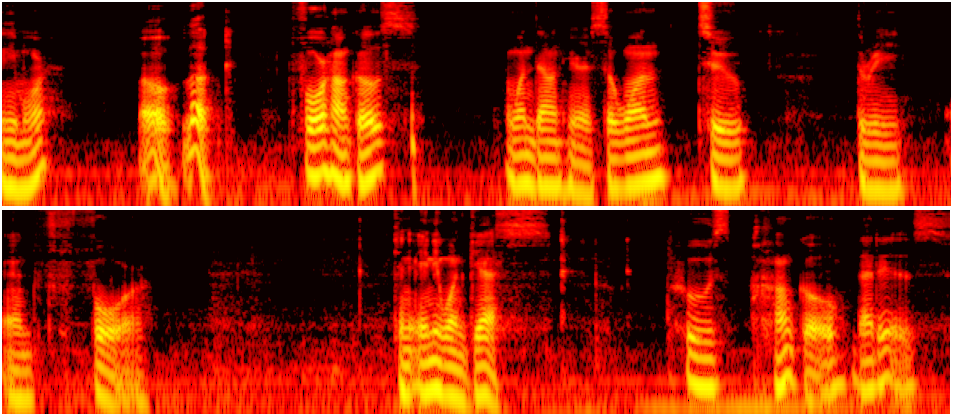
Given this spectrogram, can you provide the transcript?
Any more? Oh, look. Four hankos and one down here. So one, two, three, and four. Can anyone guess whose hanko that is?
